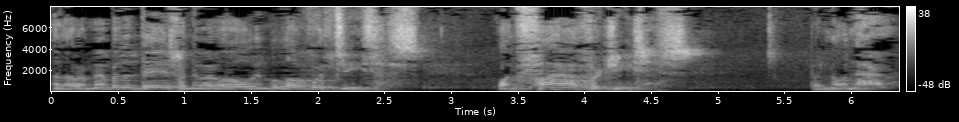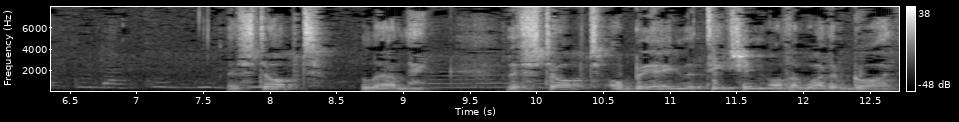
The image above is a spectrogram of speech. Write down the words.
And I remember the days when they were all in love with Jesus, on fire for Jesus. But not now. They stopped learning. They stopped obeying the teaching of the Word of God.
